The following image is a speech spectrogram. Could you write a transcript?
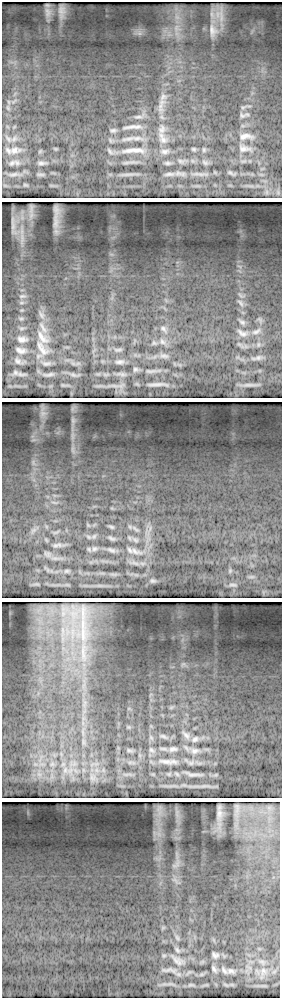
मला भेटलंच नसतं. त्यामुळं आई जगदंबाचीच कृपा आहे. जे आज पाऊस नाही आहे आणि बाहेर खूप ऊन आहे. त्यामुळं ह्या सगळ्या गोष्टी मला निवांत करायला भेटलं. कंबरपट्टा तेवढा झाला घालून. बघूयात घालून कसं दिसतंय म्हणजे.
